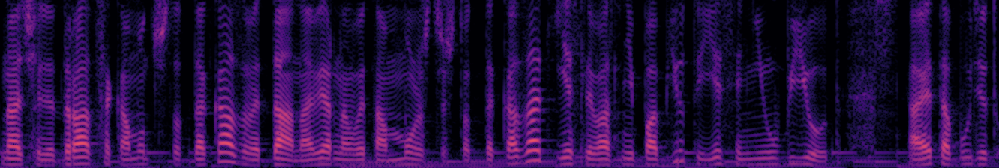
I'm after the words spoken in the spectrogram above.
начали драться, кому-то что-то доказывать, да, наверное, вы там можете что-то доказать, если вас не побьют и если не убьют. А это будет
